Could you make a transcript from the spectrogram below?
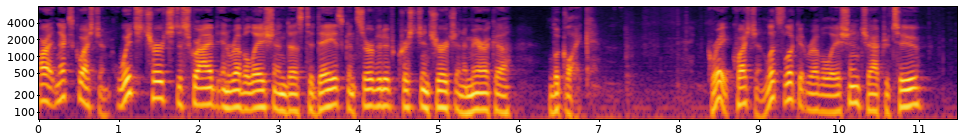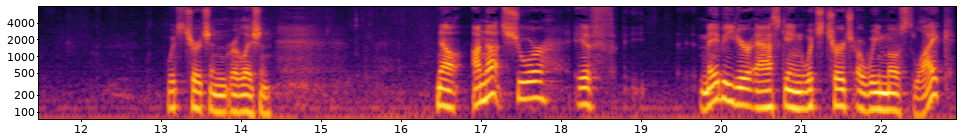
All right, next question. Which church described in Revelation does today's conservative Christian church in America look like? Great question. Let's look at Revelation chapter 2. Which church in Revelation? Now, I'm not sure if maybe you're asking which church are we most like.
